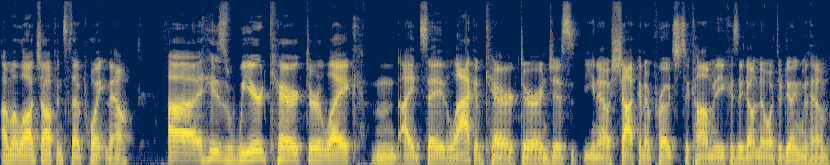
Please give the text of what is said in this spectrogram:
I'm gonna launch off into that point now. Uh, his weird character, like, mm, I'd say lack of character and just, you know, shotgun approach to comedy because they don't know what they're doing with him.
